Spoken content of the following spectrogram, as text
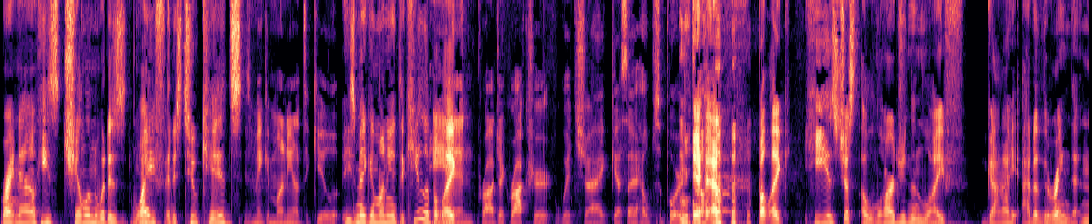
Right now, he's chilling with his wife and his two kids. he's making money on tequila. He's making money in tequila, but like and Project Rock shirt, which I guess I help support. so. yeah, but like he is just a larger than life guy out of the ring. Then and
